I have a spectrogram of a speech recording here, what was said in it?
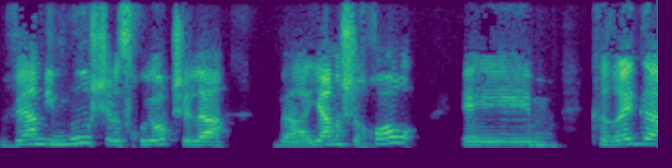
והמימוש של הזכויות שלה בים השחור, כרגע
